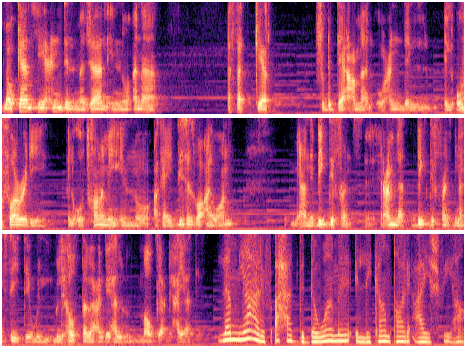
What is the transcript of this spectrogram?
لو كان في عندي المجال إنه أنا أفكر شو بدي أعمل وعندي الأوثوريتي ال autonomy إنه okay this is what I want يعني big difference عملت big difference بنفسيتي وال health تبعي بهالموقع بحياتي. لم يعرف أحد بالدوامة اللي كان طارق عايش فيها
